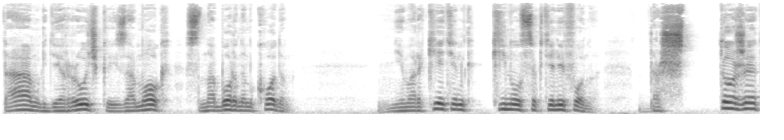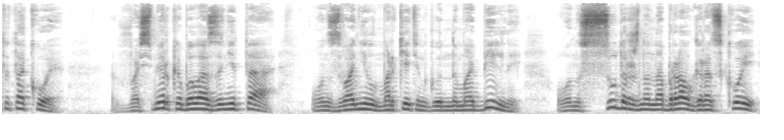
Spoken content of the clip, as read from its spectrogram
там, где ручка и замок с наборным кодом. Не маркетинг кинулся к телефону. Да что же это такое? Восьмерка была занята. Он звонил маркетингу на мобильный. Он судорожно набрал городской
